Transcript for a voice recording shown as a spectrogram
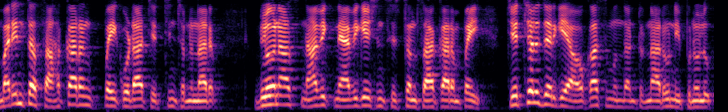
మరింత సహకారంపై కూడా చర్చించనున్నారు. గ్లోనాస్ నావిక్ నావిగేషన్ సిస్టమ్ సహకారంపై చర్చలు జరిగే అవకాశం ఉందంటున్నారు నిపుణులు.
